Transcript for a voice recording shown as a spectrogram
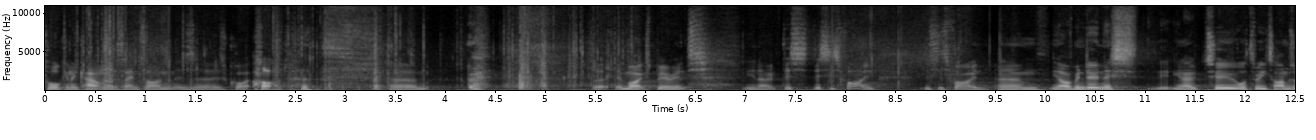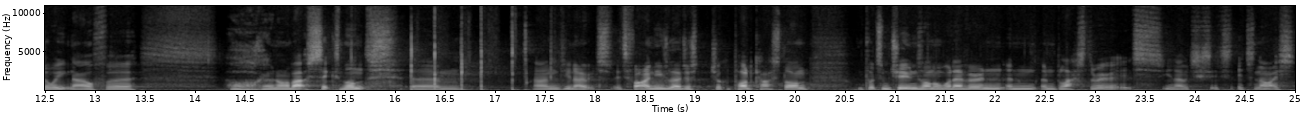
Talking and counting at the same time is, uh, is quite hard. um, but in my experience, you know, this, this is fine. This is fine. Um, you know, I've been doing this, you know, two or three times a week now for, oh, going on about six months. Um, and you know it's it's fine. Usually I just chuck a podcast on, put some tunes on or whatever, and, and, and blast through it. It's you know it's it's it's nice.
